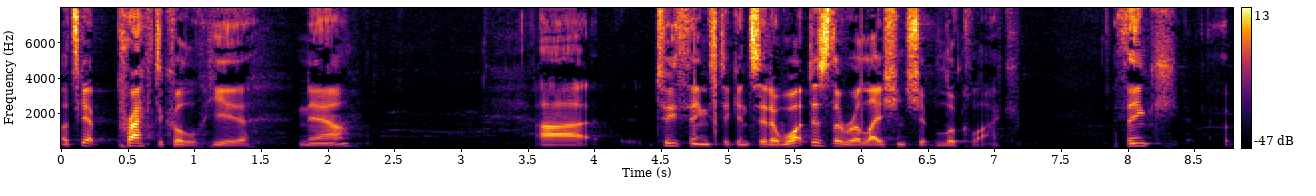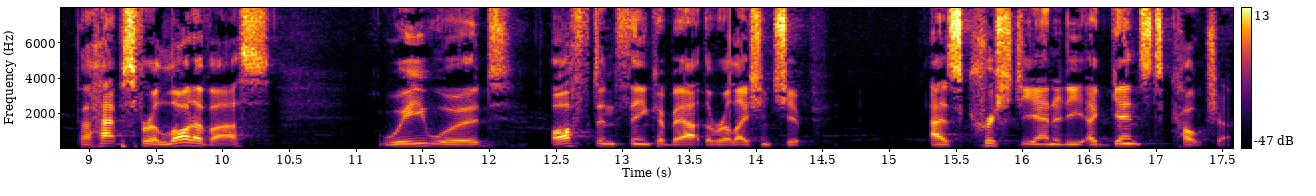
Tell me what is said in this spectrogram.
Let's get practical here now. Uh, two things to consider. What does the relationship look like? I think perhaps for a lot of us, we would often think about the relationship as Christianity against culture.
